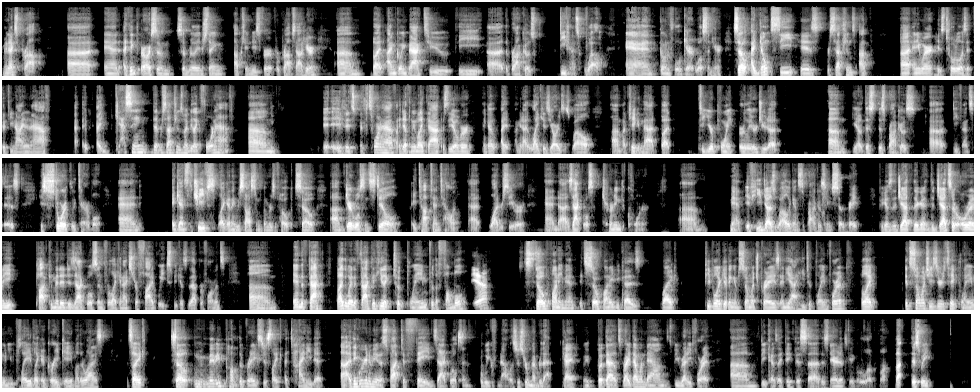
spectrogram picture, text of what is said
my next prop, uh, and I think there are some some really interesting opportunities for for props out here. Um, but I'm going back to the uh, the Broncos defense well and going full Garrett Wilson here. So I don't see his receptions up uh, anywhere. His total is at 59 and a half. I, am guessing that receptions might be like four and a half. Um, if it's if it's four and a half, I definitely like that as the over. I think I I, I mean I like his yards as well. Um, I've taken that, but to your point earlier, Judah, um, you know this this Broncos uh, defense is historically terrible, and against the Chiefs, like I think we saw some glimmers of hope. So um, Garrett Wilson still a top ten talent at wide receiver, and uh, Zach Wilson turning the corner. Um, man, if he does well against the Broncos, he's so great because the Jet they're gonna the Jets are already pot committed to Zach Wilson for like an extra five weeks because of that performance. Um, and the fact, by the way, the fact that he like took blame for the fumble, yeah, so funny, man. It's so funny because like people are giving him so much praise, and yeah, he took blame for it, but like it's so much easier to take blame when you played like a great game otherwise. It's like so maybe pump the brakes just like a tiny bit. Uh, I think we're going to be in a spot to fade Zach Wilson a week from now. Let's just remember that. Okay, we put that. Let's write that one down. Let's be ready for it um, because I think this uh, this narrative is getting a little overblown. But this week,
